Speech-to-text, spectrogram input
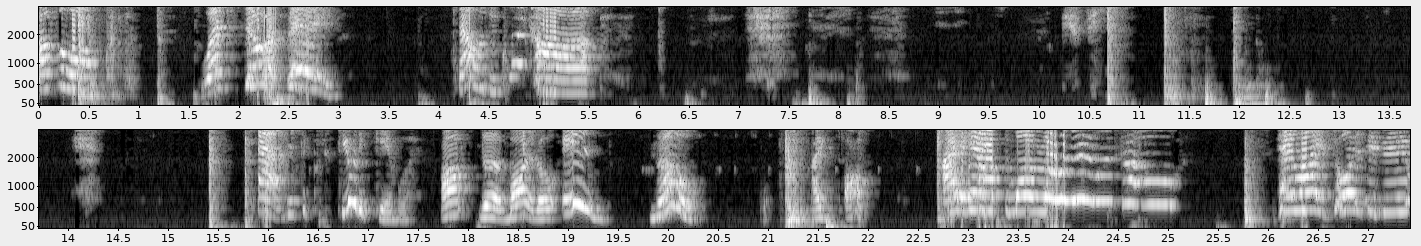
Off the wall! Let's do it, babe! That was a quick hop! Ah, hit the security camera off the monitor in. No! I off. I hit off the monitor. Let's go. Hey, Lion Toys review.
